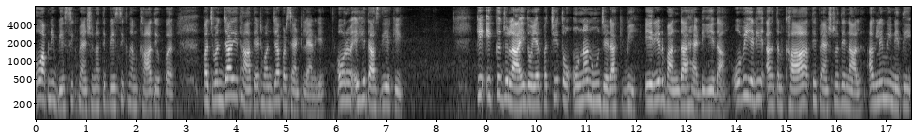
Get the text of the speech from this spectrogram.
ਉਹ ਆਪਣੀ ਬੇਸਿਕ ਪੈਨਸ਼ਨ ਅਤੇ ਬੇਸਿਕ ਤਨਖਾਹ ਦੇ ਉੱਪਰ 55 ਦੀ ਥਾਂ ਤੇ 58% ਲੈਣਗੇ। ਔਰ ਇਹ ਦੱਸ ਦਈਏ ਕਿ ਕਿ 1 ਜੁਲਾਈ 2025 ਤੋਂ ਉਹਨਾਂ ਨੂੰ ਜਿਹੜਾ ਕਿ ਵੀ ਏਰੀਅਰ ਬਣਦਾ ਹੈ ਡੀਏ ਦਾ, ਉਹ ਵੀ ਜਿਹੜੀ ਤਨਖਾਹ ਅਤੇ ਪੈਨਸ਼ਨ ਦੇ ਨਾਲ ਅਗਲੇ ਮਹੀਨੇ ਦੀ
